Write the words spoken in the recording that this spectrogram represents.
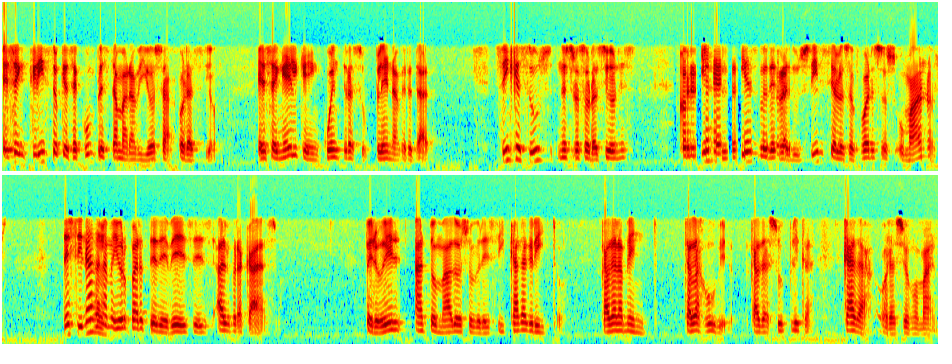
Es en Cristo que se cumple esta maravillosa oración es en Él que encuentra su plena verdad. Sin Jesús, nuestras oraciones correrían el riesgo de reducirse a los esfuerzos humanos, destinada la mayor parte de veces al fracaso. Pero Él ha tomado sobre sí cada grito, cada lamento, cada júbilo, cada súplica, cada oración humana.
